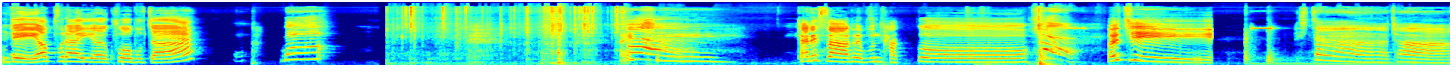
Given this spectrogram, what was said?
이제 에어프라이어 구워보자. 네. 옳지. 잘했어. 그래 문 닫고. 옳지. 시작. 자.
